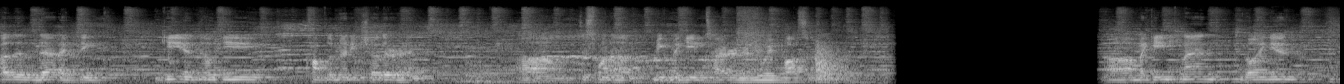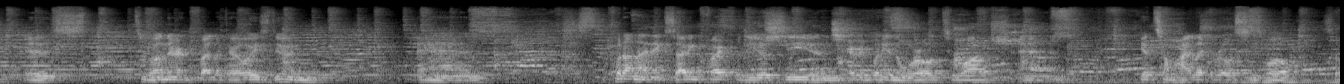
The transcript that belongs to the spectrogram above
other than that I think gi and no gi complement each other and um, just want to make my game tighter in any way possible. Uh, my game plan going in is to go in there and fight like I always do and, and put on an exciting fight for the UFC and everybody in the world to watch and get some highlight reels as well. So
